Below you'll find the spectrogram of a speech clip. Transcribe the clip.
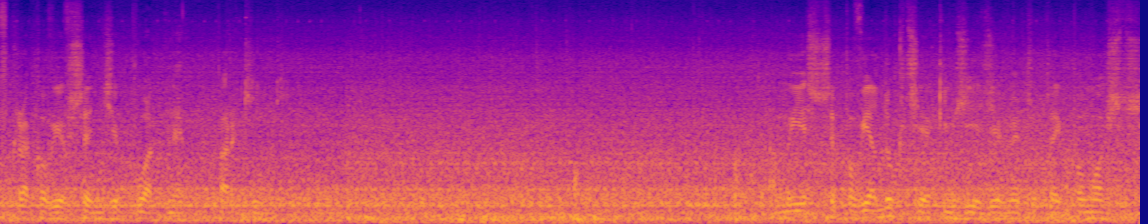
W Krakowie wszędzie płatne parkingi. A my jeszcze po wiadukcie jakimś jedziemy tutaj po moście.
